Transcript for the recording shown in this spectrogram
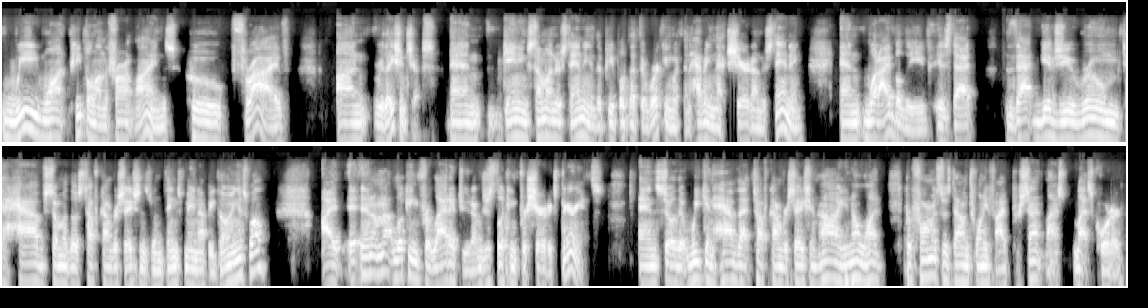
we want people on the front lines who thrive on relationships and gaining some understanding of the people that they're working with and having that shared understanding. And what I believe is that that gives you room to have some of those tough conversations when things may not be going as well. I and I'm not looking for latitude, I'm just looking for shared experience. And so that we can have that tough conversation. Ah, oh, you know what? Performance was down 25% last last quarter.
